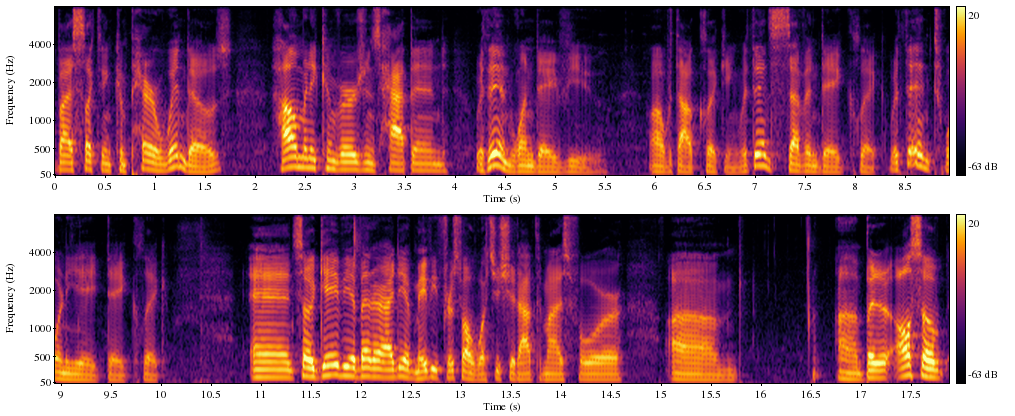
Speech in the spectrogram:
by selecting compare windows how many conversions happened within one day view uh, without clicking, within seven day click, within 28 day click. And so it gave you a better idea of maybe, first of all, what you should optimize for. Um, uh, but it also,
